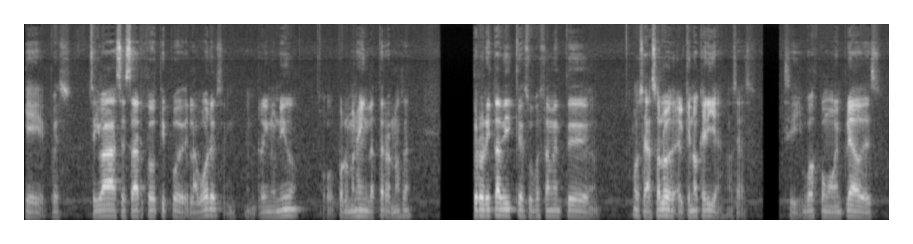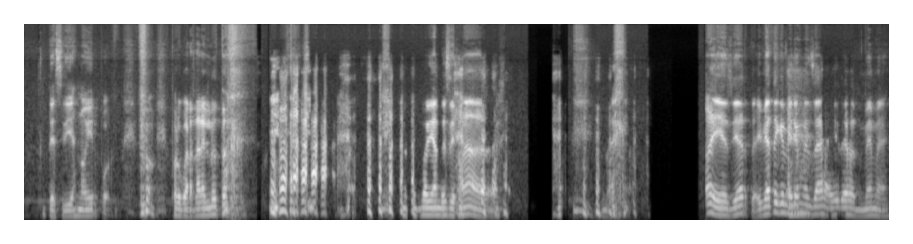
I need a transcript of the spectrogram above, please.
que pues se iba a cesar todo tipo de labores en, en Reino Unido o por lo menos en Inglaterra, no sé. Pero ahorita vi que supuestamente, o sea, solo el que no quería, o sea, si vos como empleado des- decidías no ir por, por guardar el luto, no te podían decir nada. Oye, es cierto. Y fíjate que miré un mensaje ahí de esos memes,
